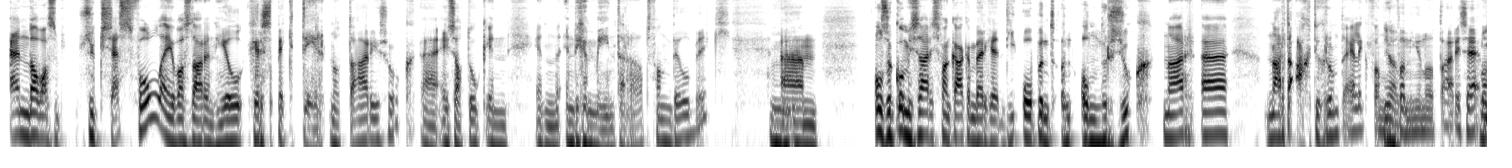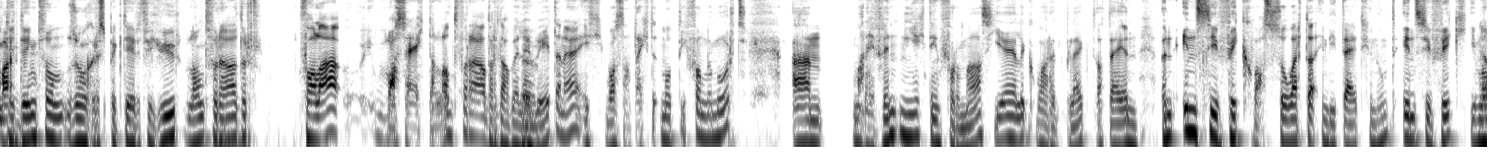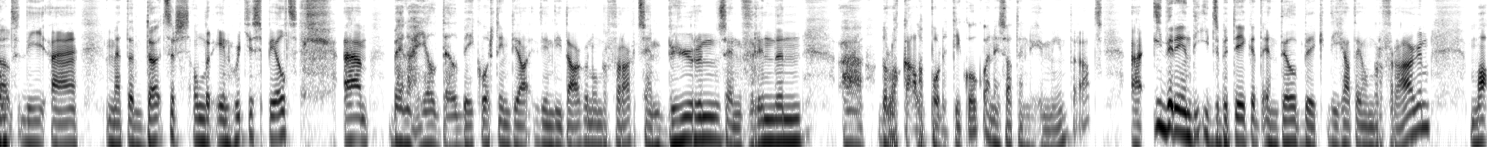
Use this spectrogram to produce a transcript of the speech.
En dat was succesvol. Hij was daar een heel gerespecteerd notaris ook. Eh, hij zat ook in, in, in de gemeenteraad van Dilbeek. Ehm, onze commissaris van Kakenbergen die opent een onderzoek naar, eh, naar de achtergrond eigenlijk van, Ja. van die notaris. Hè. Want Maar die denkt van zo'n gerespecteerde figuur, landverrader, voilà, was hij echt een landverrader? Dat wil hij Ja. weten. Hè. Was dat echt het motief van de moord? Ehm, maar hij vindt niet echt informatie eigenlijk waaruit blijkt dat hij een, een incivic was. Zo werd dat in die tijd genoemd. Incivic, iemand die eh, met de Duitsers onder één hoedje speelt. Ehm, bijna heel Delbeek wordt in die, in die dagen ondervraagd. Zijn buren, zijn vrienden, eh, de lokale politiek ook, want hij zat in de gemeenteraad. Eh, iedereen die iets betekent in Delbeek, die gaat hij ondervragen. Maar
